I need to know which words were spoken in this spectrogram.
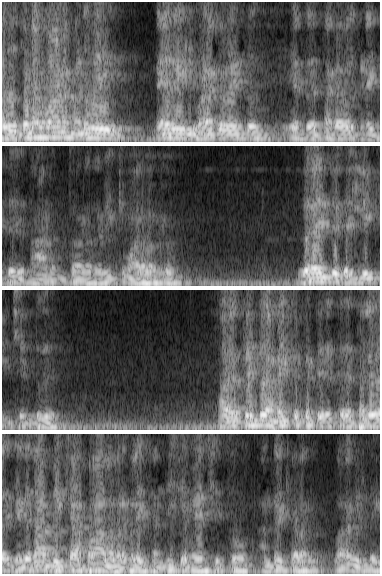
அது தொடர்பான மனுவை நேரில் வழங்க வேண்டும் என்ற தகவல் கிடைத்து நானும் தோழர் ரவிக்குமார் அவர்களும் விரைந்து டெல்லிக்கு சென்று அதற்கென்று அமைக்கப்பட்டிருக்கிற தலைவர் ஜெகதாம்பிகா பால் அவர்களை சந்திக்க முயற்சித்தோம். அன்றைக்கு அவர் வரவில்லை.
